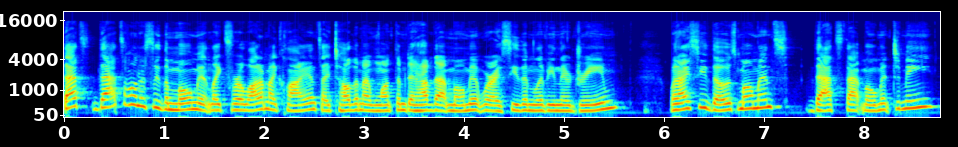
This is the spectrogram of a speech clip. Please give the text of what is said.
That's that's honestly the moment like for a lot of my clients i tell them i want them to have that moment where i see them living their dream. When i see those moments that's that moment to me.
